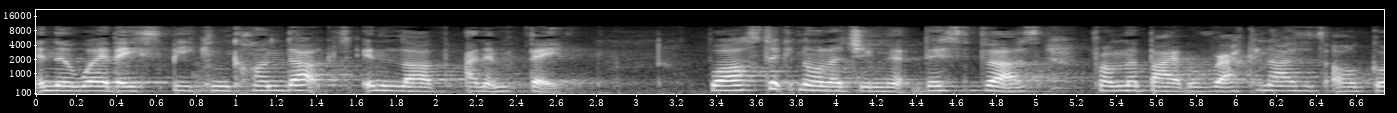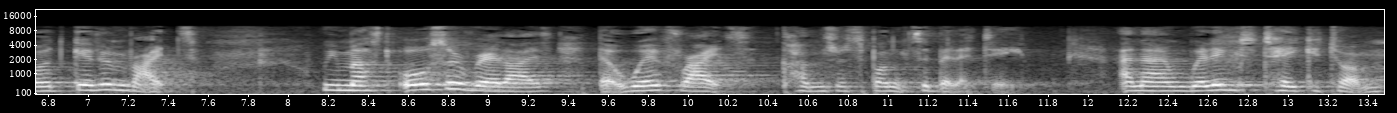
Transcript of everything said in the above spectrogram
in the way they speak in conduct, in love, and in faith. Whilst acknowledging that this verse from the Bible recognizes our God given rights, we must also realize that with rights comes responsibility, and I am willing to take it on.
